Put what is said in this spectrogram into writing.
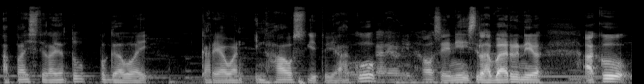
apa istilahnya tuh pegawai karyawan in-house gitu ya. Aku karyawan in-house ya ini istilah baru nih. Aku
